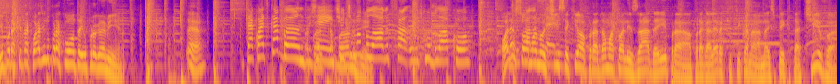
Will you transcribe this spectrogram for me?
E por aqui tá quase indo pra conta aí o programinha. É. Tá quase acabando, quase gente. acabando, último gente. bloco, último bloco. Olha só uma notícia sério. aqui, ó, pra dar uma atualizada aí pra, pra galera que fica na, na expectativa,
